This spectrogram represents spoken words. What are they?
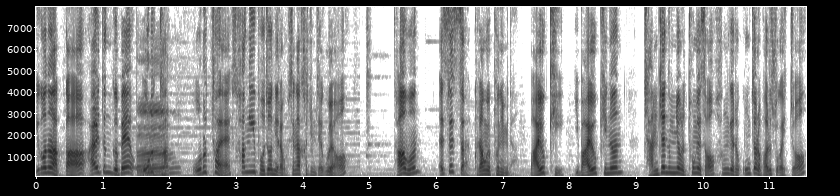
이거는 아까 R등급의 오르타, 오르타의 상위 버전이라고 생각하시면 되고요. 다음은 SSR 그랑 웨폰입니다. 마요키, 이 마요키는 잠재 능력을 통해서 한 개를 공짜로 받을 수가 있죠.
